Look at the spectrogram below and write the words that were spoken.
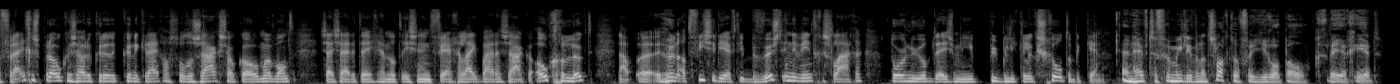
vrijgesproken zouden kunnen, krijgen... als het tot een zaak zou komen. Want zij zeiden tegen hem dat is in vergelijkbare zaken ook gelukt. Nou, eh, hun adviezen die heeft hij bewust in de wind geslagen... door nu op deze manier publiekelijk schuld te bekennen. En heeft de familie van het slachtoffer hierop al gereageerd?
